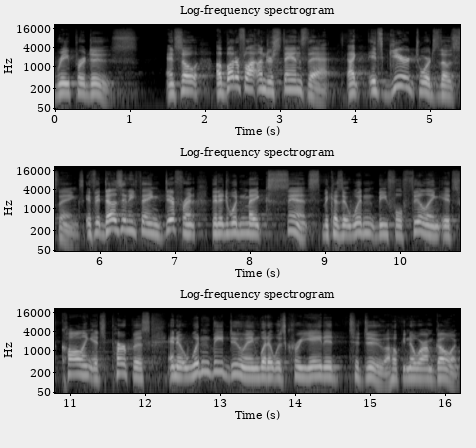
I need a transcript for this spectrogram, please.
reproduce. And so a butterfly understands that. Like it's geared towards those things. If it does anything different, then it wouldn't make sense because it wouldn't be fulfilling its calling, its purpose, and it wouldn't be doing what it was created to do. I hope you know where I'm going.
